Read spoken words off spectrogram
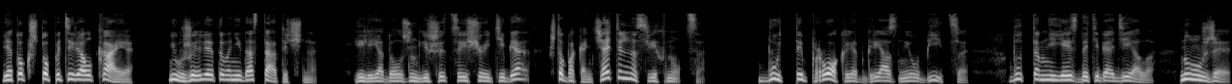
Я только что потерял Кая. Неужели этого недостаточно? Или я должен лишиться еще и тебя, чтобы окончательно свихнуться? Будь ты проклят, грязный убийца! Будто мне есть до тебя дело! Ну уже,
